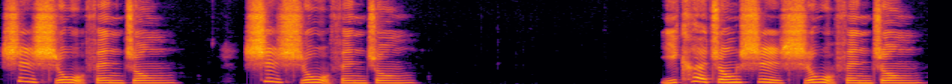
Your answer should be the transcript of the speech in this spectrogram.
是十五分钟，是十五分钟。一刻钟是十五分钟，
